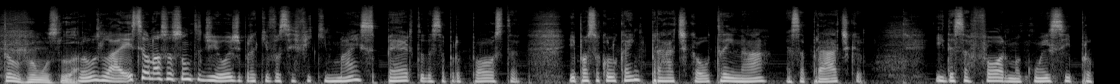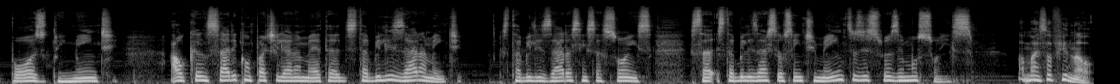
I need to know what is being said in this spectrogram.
Então vamos lá. Vamos lá, esse é o nosso assunto de hoje para que você fique mais perto dessa proposta e possa colocar em prática ou treinar essa prática e dessa forma, com esse propósito em mente, alcançar e compartilhar a meta de estabilizar a mente, estabilizar as sensações, esta- estabilizar seus sentimentos e suas emoções. Ah, mas afinal,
